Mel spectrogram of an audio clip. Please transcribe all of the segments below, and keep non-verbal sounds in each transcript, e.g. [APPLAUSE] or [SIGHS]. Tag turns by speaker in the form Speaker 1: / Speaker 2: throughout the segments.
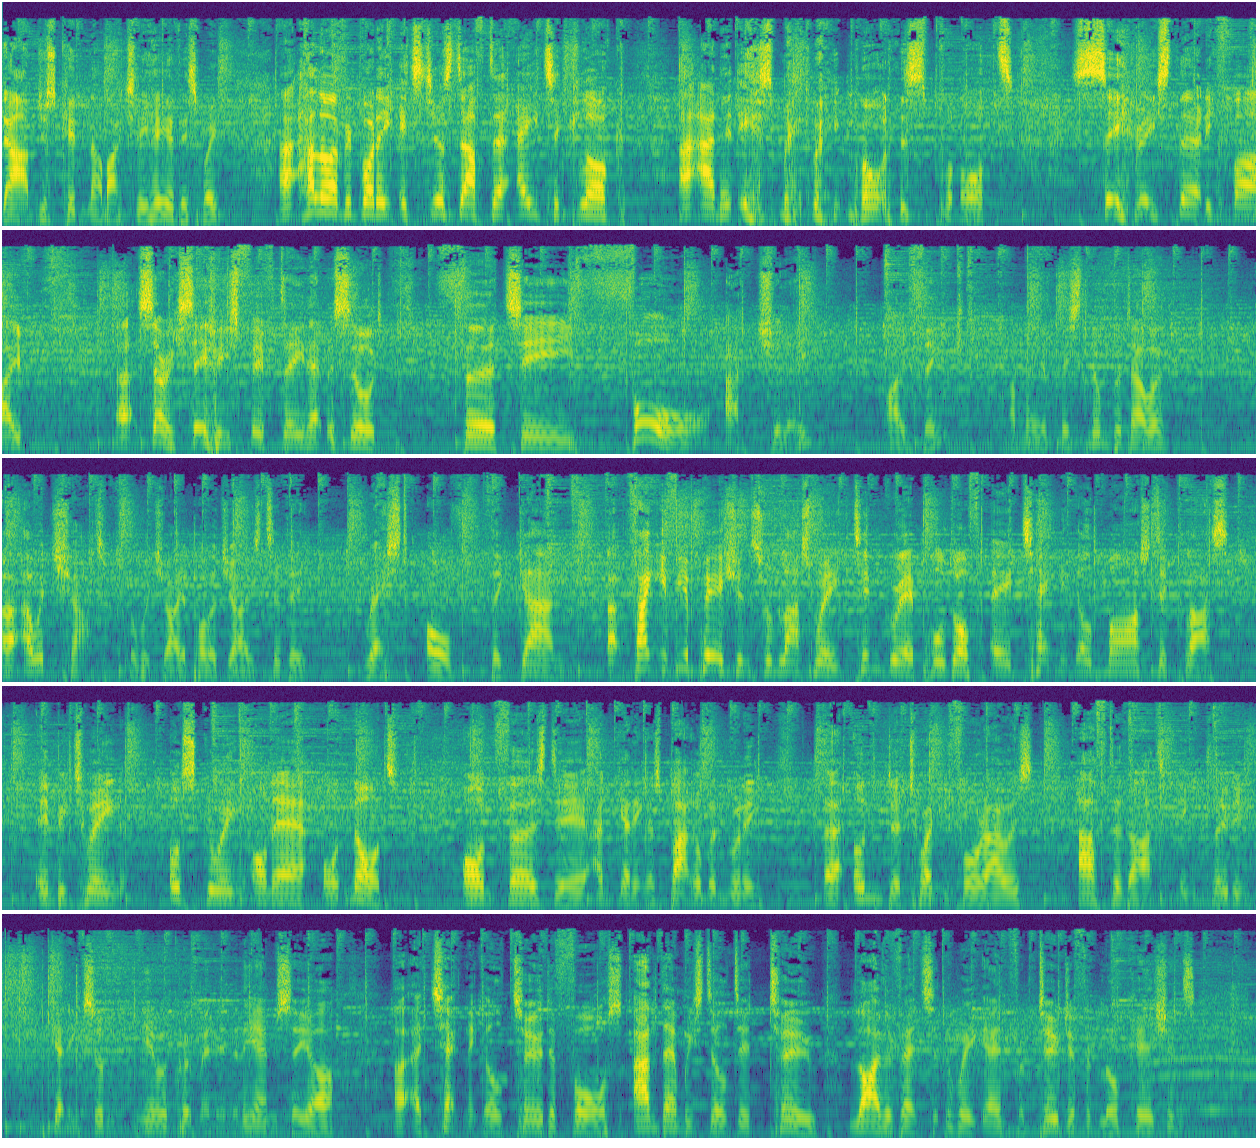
Speaker 1: No, I'm just kidding. I'm actually here this week. Uh, hello, everybody. It's just after 8 o'clock, uh, and it is [LAUGHS] Midweek Motorsport, Series 35. Uh, sorry, Series 15, Episode 34, actually, I think. I may have misnumbered our, uh, our chat, for which I apologise to the rest of the gang. Uh, thank you for your patience from last week. Tim Gray pulled off a technical masterclass in between us going on air or not on Thursday and getting us back up and running uh, under 24 hours after that, including getting some new equipment into the MCR, uh, a technical tour de force, and then we still did two live events at the weekend from two different locations.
